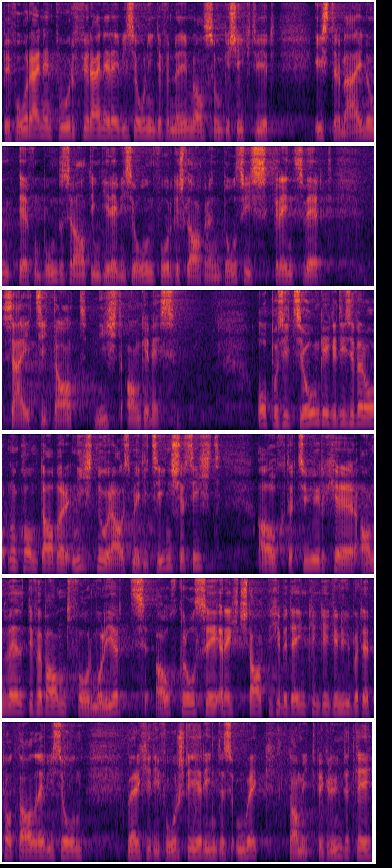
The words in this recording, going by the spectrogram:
bevor ein Entwurf für eine Revision in die Vernehmlassung geschickt wird, ist der Meinung, der vom Bundesrat in die Revision vorgeschlagenen Dosisgrenzwert sei, Zitat, nicht angemessen. Opposition gegen diese Verordnung kommt aber nicht nur aus medizinischer Sicht, auch der Zürcher Anwälteverband formuliert auch große rechtsstaatliche Bedenken gegenüber der Totalrevision, welche die Vorsteherin des UWEC damit begründete,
